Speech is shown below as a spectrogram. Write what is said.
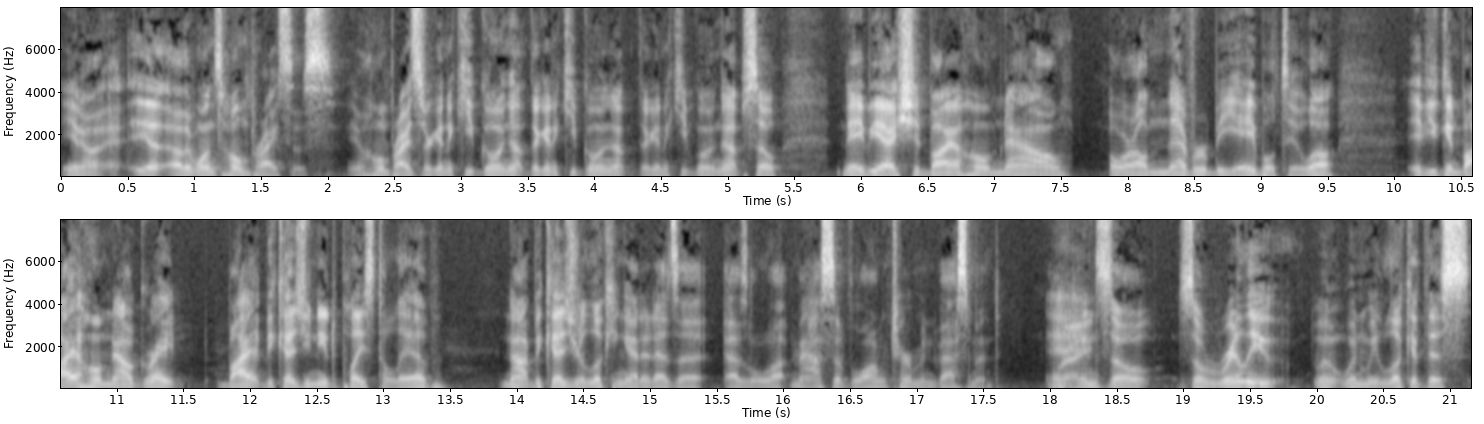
You know, other one's home prices. You know, home prices are going to keep going up. They're going to keep going up. They're going to keep going up. So maybe I should buy a home now, or I'll never be able to. Well, if you can buy a home now, great. Buy it because you need a place to live, not because you're looking at it as a as a massive long term investment. And, Right. and so so really, when, when we look at this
